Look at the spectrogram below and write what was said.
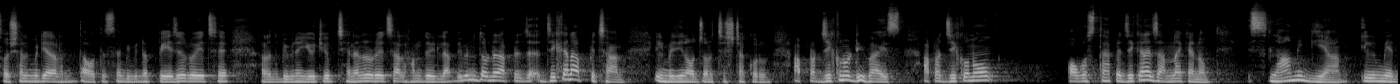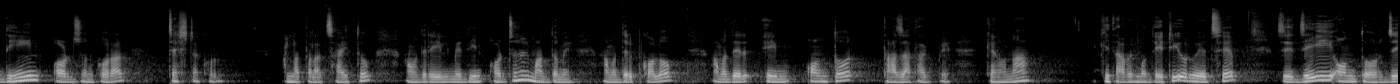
সোশ্যাল মিডিয়া আলহামদুল্লাহ বিভিন্ন পেজও রয়েছে। আলহামদুল বিভিন্ন ইউটিউব চ্যানেলও রয়েছে, আলহামদুলিল্লাহ। বিভিন্ন ধরনের আপনি যেখানে আপনি চান, ইলমে দিন অর্জনের চেষ্টা করুন। আপনার যে কোনো ডিভাইস আপনার যে কোনো অবস্থা আপনি যেখানে যান না কেন ইসলামিক জ্ঞান ইলমে দিন অর্জন করার চেষ্টা করুন। আল্লাহ তালা চাইতো আমাদের এই ইলমে দিন অর্জনের মাধ্যমে আমাদের কলব, আমাদের এই অন্তর তাজা থাকবে। কেননা কিতাবের মধ্যে এটিও রয়েছে যে যেই অন্তর যে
